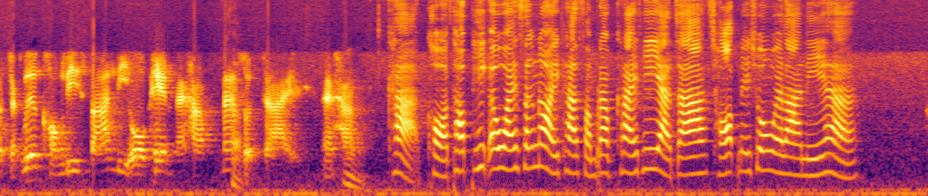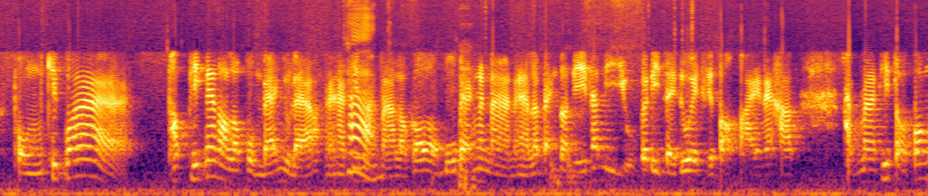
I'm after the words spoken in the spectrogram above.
ชน์จากเรื่องของ restart reopen นะครับ น่าสนใจนะครับค่ะ ขอท็อปพิกเอาไว้สักหน่อยค่ะสำหรับใครที่อยากจะช็อปในช่วงเวลานี้ค่ะ ผมคิดว่าท็อปพิกแน่นอนเรากลุ่มแบงก์อยู่แล้วนะฮะค่ะที่ผ่านมาเราก็บูแบงก์มานานนะฮะแล้วแบงก์ตอนนี้ถ้ามีอยู่ก็ดีใจด้วยถือต่อไปนะครับ ถัดมาที่เราต้อง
